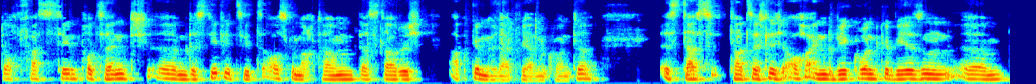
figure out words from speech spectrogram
doch fast zehn Prozent ähm, des Defizits ausgemacht haben, das dadurch abgemildert werden konnte. Ist das tatsächlich auch ein Beweggrund gewesen, ähm,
